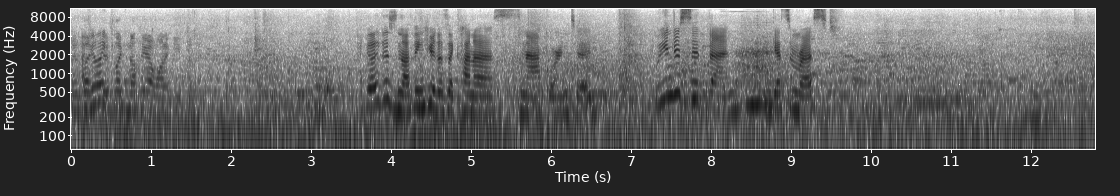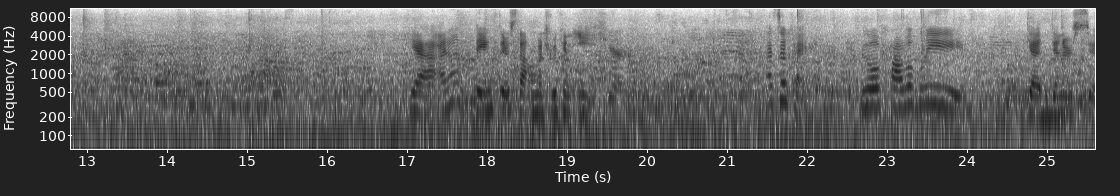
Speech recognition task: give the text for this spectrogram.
There's I like, feel like- there's like nothing I want to eat there. I feel like there's nothing here that's like kind of snack oriented. We can just sit then and get some rest. Yeah, I don't think there's that much we can eat here. That's okay. We will probably get dinner soon.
